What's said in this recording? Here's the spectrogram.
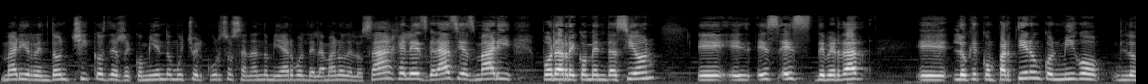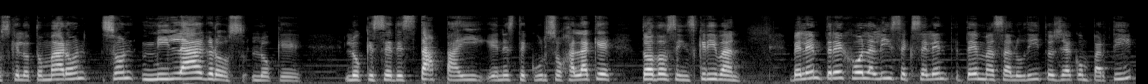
Mari Rendón, chicos, les recomiendo mucho el curso Sanando mi árbol de la mano de los ángeles. Gracias, Mari, por la recomendación. Eh, es, es, de verdad eh, lo que compartieron conmigo los que lo tomaron. Son milagros lo que, lo que se destapa ahí en este curso. Ojalá que todos se inscriban. Belén Trejo, la Liz, excelente tema. Saluditos, ya compartí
